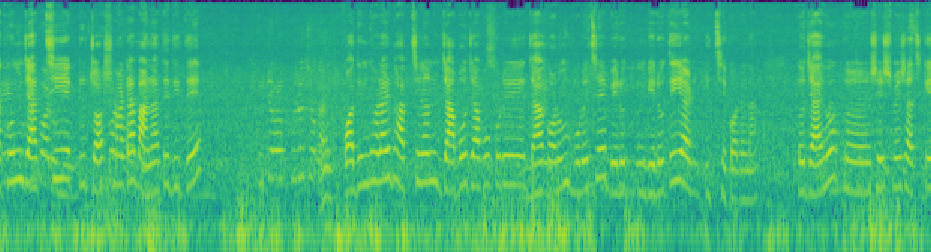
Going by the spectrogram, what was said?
এখন যাচ্ছি একটু চশমাটা বানাতে দিতে চুলটা আবার খুলেছো কেন? কদিন ধরাই ভাবছিলাম যাব যাব করে যা গরম পড়েছে বেরো বেরোতেই আর ইচ্ছে করে না। তো যাই হোক শেষমেশ আজকে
